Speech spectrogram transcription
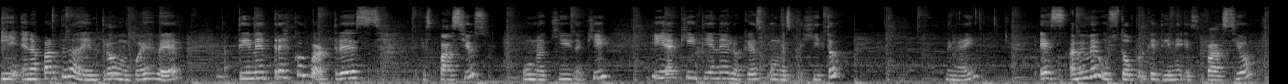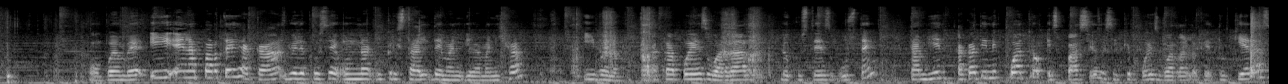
Y en la parte de adentro, como puedes ver, tiene 3 por 3 espacios. Uno aquí, y aquí. Y aquí tiene lo que es un espejito. Ven ahí a mí me gustó porque tiene espacio, como pueden ver. Y en la parte de acá yo le puse un cristal de, la manija. Y bueno, acá puedes guardar lo que ustedes gusten. También acá tiene cuatro espacios, así que puedes guardar lo que tú quieras.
